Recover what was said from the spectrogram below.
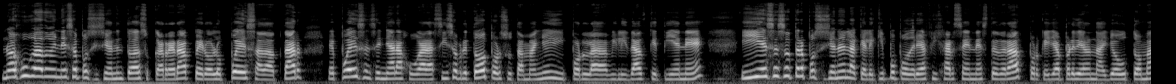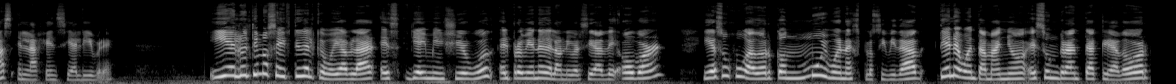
No ha jugado en esa posición en toda su carrera, pero lo puedes adaptar, le puedes enseñar a jugar así, sobre todo por su tamaño y por la habilidad que tiene. Y esa es otra posición en la que el equipo podría fijarse en este draft porque ya perdieron a Joe Thomas en la agencia libre. Y el último safety del que voy a hablar es Jamie Sherwood. Él proviene de la Universidad de Auburn y es un jugador con muy buena explosividad, tiene buen tamaño, es un gran tacleador,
